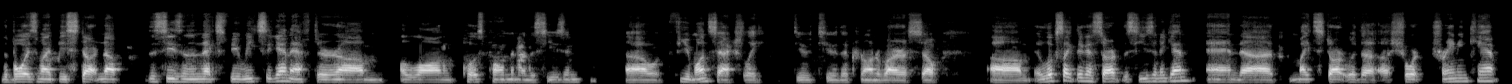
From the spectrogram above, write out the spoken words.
the boys might be starting up the season in the next few weeks again after um, a long postponement of the season, uh, a few months actually, due to the coronavirus. So um, it looks like they're going to start the season again and uh, might start with a, a, short training camp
